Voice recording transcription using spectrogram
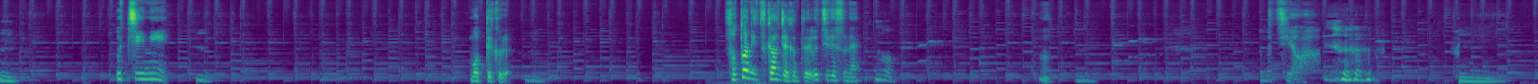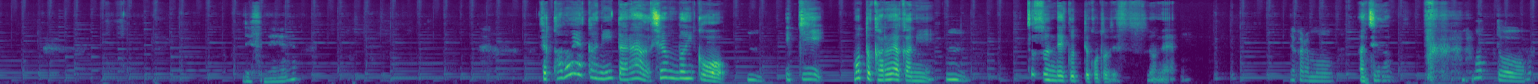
うんうちに、うん持ってくる。うん。外に使うんじゃなくて、うちですね。そう。うん。うん。うちやわ。うん。ですね。じゃあ、軽やかにいたら、春分以降、うん。生き、もっと軽やかにうん。進んでいくってことですよね。だからもう、あ、違う。もっと、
